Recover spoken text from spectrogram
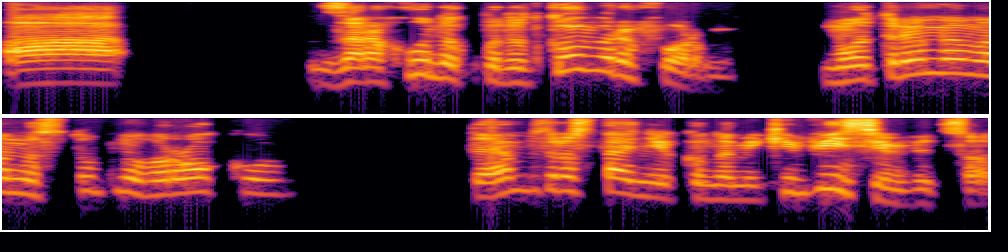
А за рахунок податкової реформи ми отримаємо наступного року темп зростання економіки 8%.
